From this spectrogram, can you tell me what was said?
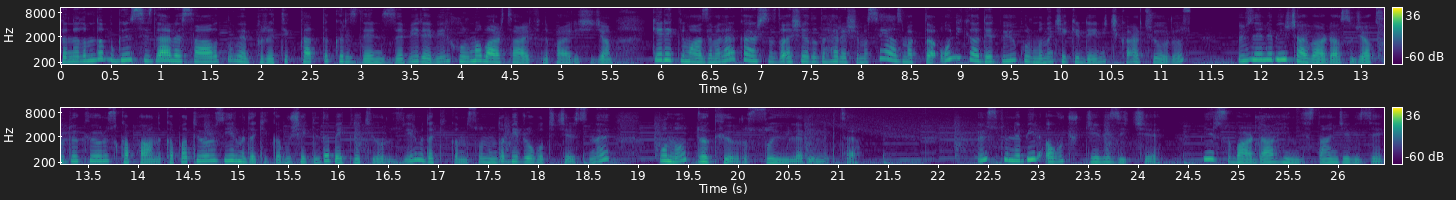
Kanalımda bugün sizlerle sağlıklı ve pratik tatlı krizlerinize birebir hurma bar tarifini paylaşacağım. Gerekli malzemeler karşınızda aşağıda da her aşaması yazmakta. 12 adet büyük hurmanın çekirdeğini çıkartıyoruz. Üzerine bir çay bardağı sıcak su döküyoruz. Kapağını kapatıyoruz. 20 dakika bu şekilde bekletiyoruz. 20 dakikanın sonunda bir robot içerisine bunu döküyoruz suyuyla birlikte. Üstüne bir avuç ceviz içi, bir su bardağı hindistan cevizi,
